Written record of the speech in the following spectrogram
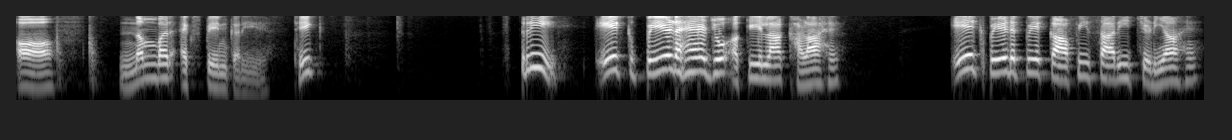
ऑफ़ नंबर एक्सप्लेन करिए, ठीक? ट्री एक पेड़ है जो अकेला खड़ा है। एक पेड़ पे काफ़ी सारी चिड़िया हैं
